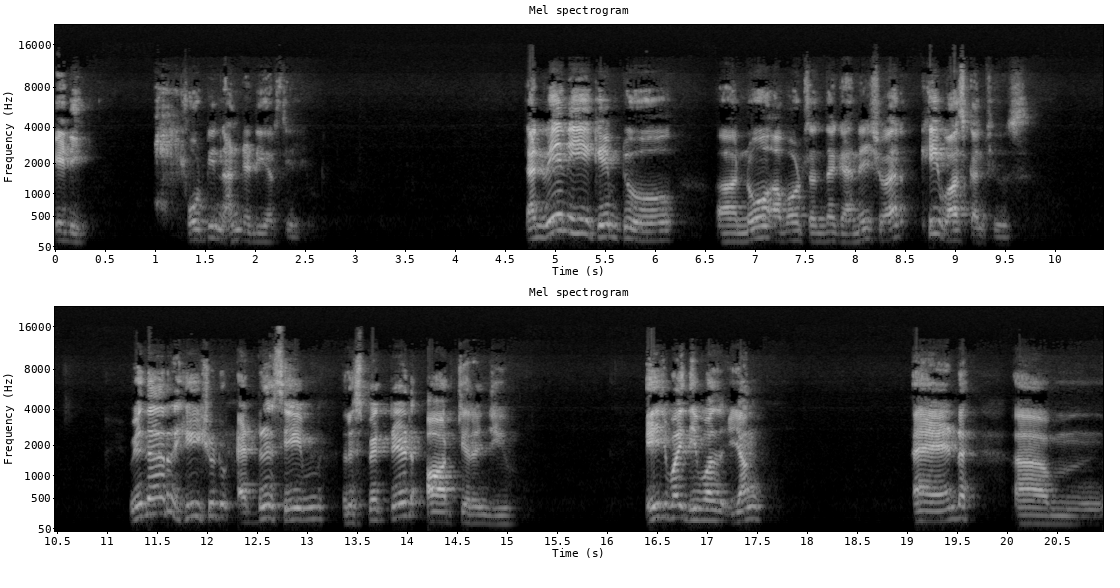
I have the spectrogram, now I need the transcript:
AD. 1400 years he lived. And when he came to uh, know about Sant Gyaneshwar, he was confused. Whether he should address him respected or Chiranjeev. Age-wise he was young and um,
